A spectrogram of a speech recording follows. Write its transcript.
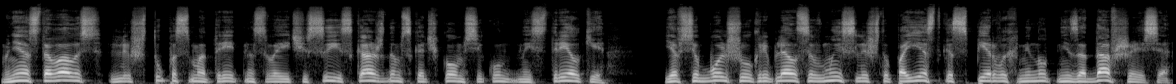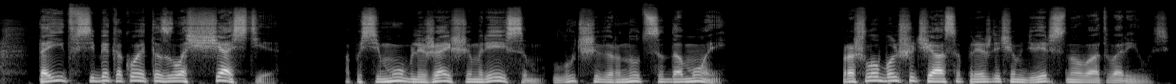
Мне оставалось лишь тупо смотреть на свои часы, и с каждым скачком секундной стрелки я все больше укреплялся в мысли, что поездка с первых минут не задавшаяся таит в себе какое-то злосчастье, а посему ближайшим рейсом лучше вернуться домой. Прошло больше часа, прежде чем дверь снова отворилась.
